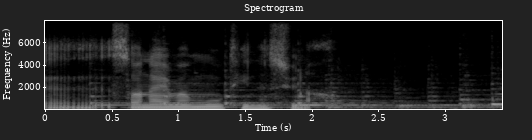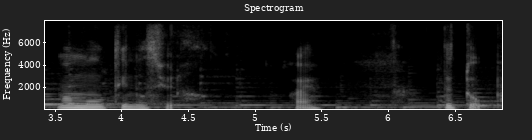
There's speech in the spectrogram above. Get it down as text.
uh, só não é uma multinacional. Uma multinacional, ok? De topo.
